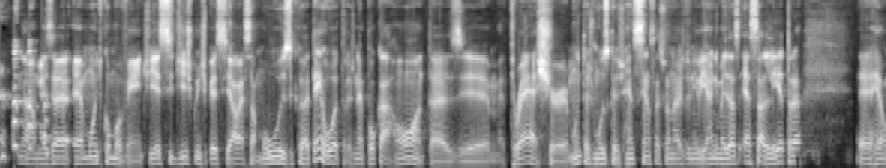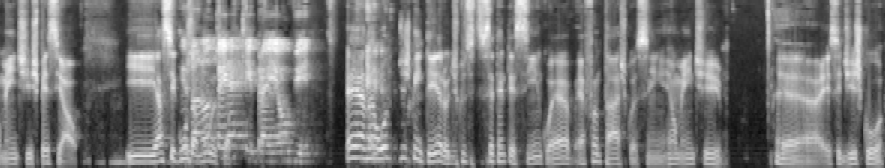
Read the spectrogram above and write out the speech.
Não, mas é, é muito comovente. E esse disco em especial, essa música, tem outras, né? Pocahontas, é, Thrasher, muitas músicas sensacionais do Neil Young, mas essa, essa letra é realmente especial. E a segunda eu já anotei música. aqui para eu ouvir. É, não, outro disco inteiro, o disco de 75, é, é fantástico, assim, realmente. É, esse disco.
